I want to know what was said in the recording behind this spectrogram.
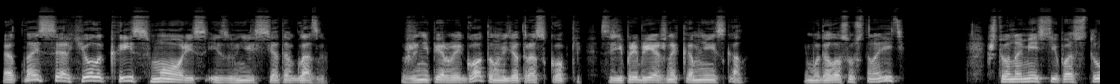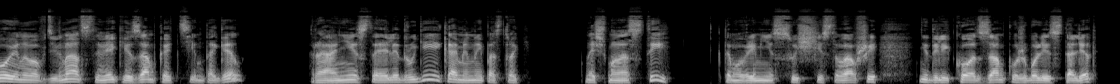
относится археолог Крис Моррис из университета в Глазго. Уже не первый год он ведет раскопки среди прибрежных камней и скал. Ему удалось установить, что на месте построенного в XII веке замка Тинтагел ранее стояли другие каменные постройки. Значит, монастырь, к тому времени существовавший недалеко от замка уже более ста лет,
